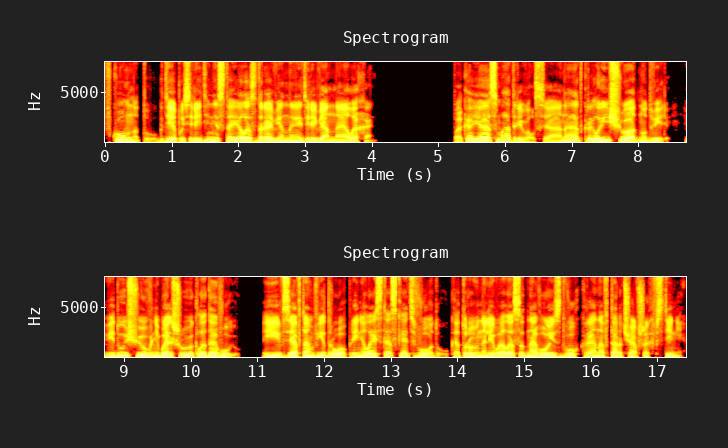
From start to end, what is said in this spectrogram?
в комнату, где посередине стояла здоровенная деревянная лохань. Пока я осматривался, она открыла еще одну дверь, ведущую в небольшую кладовую, и, взяв там ведро, принялась таскать воду, которую наливала с одного из двух кранов, торчавших в стене.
